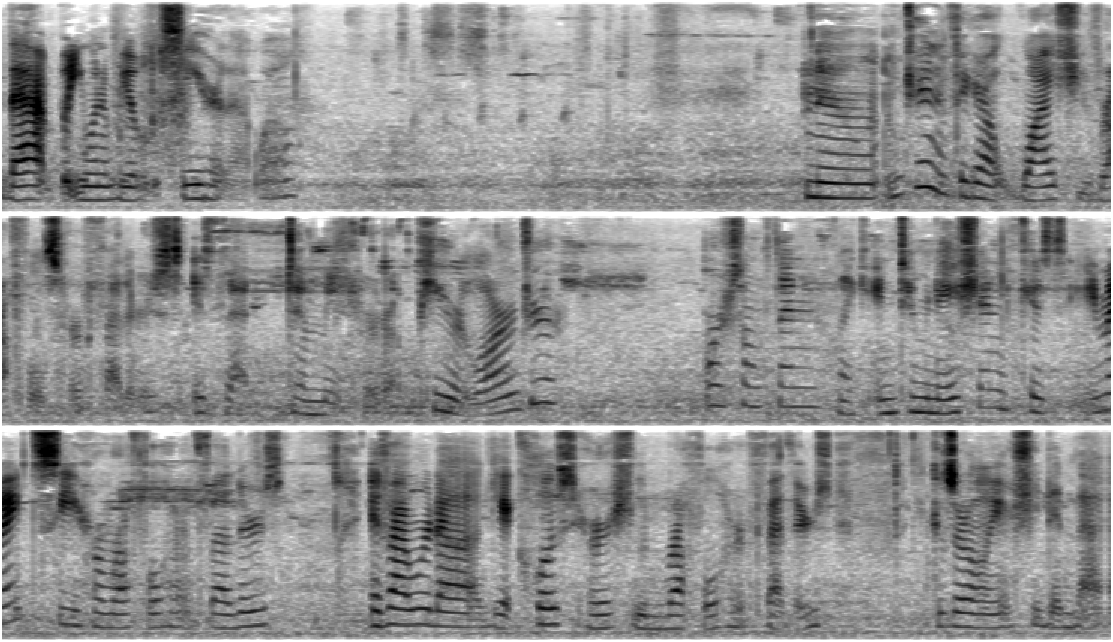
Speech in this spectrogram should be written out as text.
that, but you wouldn't be able to see her that well. No, I'm trying to figure out why she ruffles her feathers. Is that to make her appear larger? Or something? Like intimidation? Because you might see her ruffle her feathers. If I were to get close to her, she would ruffle her feathers. Because earlier she did that.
